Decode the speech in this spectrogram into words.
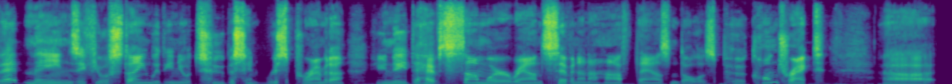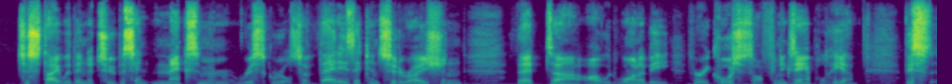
that means if you're staying within your 2% risk parameter you need to have somewhere around seven and a half thousand dollars per contract uh, to stay within the 2% maximum risk rule. So that is a consideration that uh, I would want to be very cautious of. For an example here this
